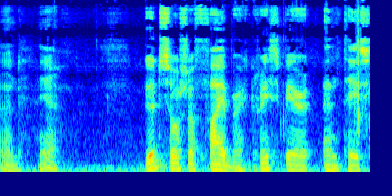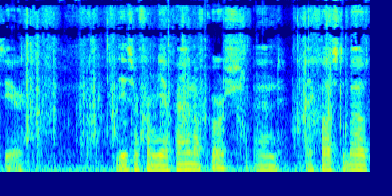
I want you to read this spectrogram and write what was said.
And yeah, good source of fiber, crispier and tastier. These are from Japan, of course, and they cost about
